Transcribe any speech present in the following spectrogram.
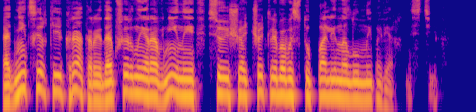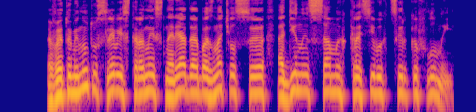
Одни цирки и кратеры да обширные равнины все еще отчетливо выступали на лунной поверхности. В эту минуту с левой стороны снаряда обозначился один из самых красивых цирков Луны,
